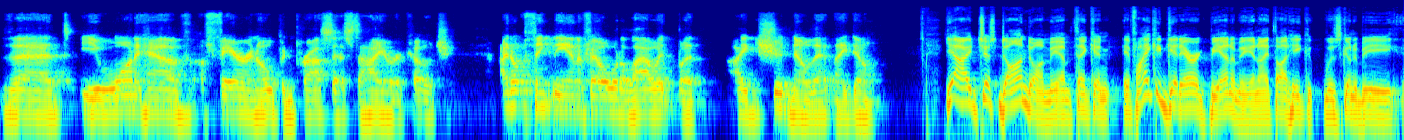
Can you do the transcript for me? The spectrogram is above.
that you want to have a fair and open process to hire a coach. I don't think the NFL would allow it, but I should know that, and I don't. Yeah, it just dawned on me. I'm thinking if I could get Eric Bieniemy, and I thought he was going to be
